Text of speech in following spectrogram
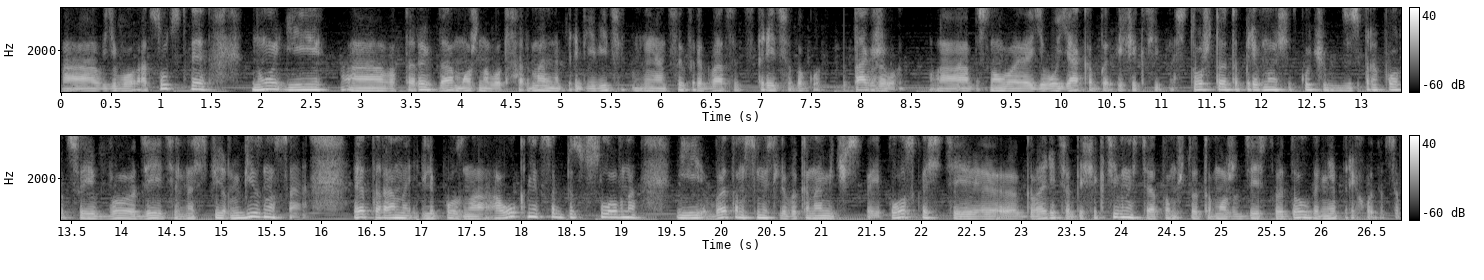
а, в его отсутствии. Ну и, а, во-вторых, да, можно вот формально предъявить цифры 2023 года. Также а, обосновывая его якобы эффективность. То, что это привносит кучу диспропорций в деятельность фирм бизнеса, это рано или поздно аукнется, безусловно, и в этом смысле в экономической плоскости э, говорить об эффективности, о том, что это может действовать долго, не приходится.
